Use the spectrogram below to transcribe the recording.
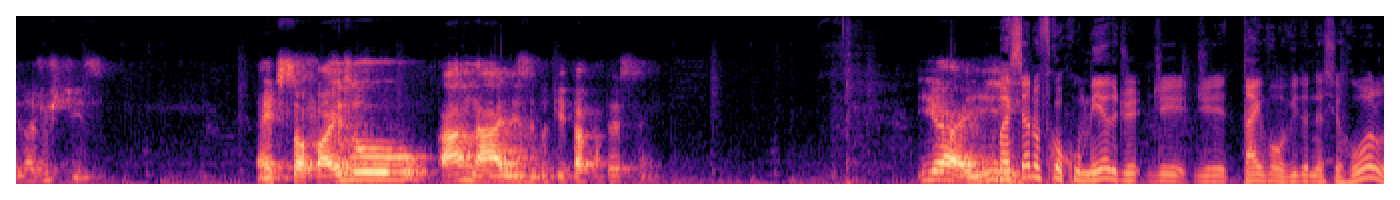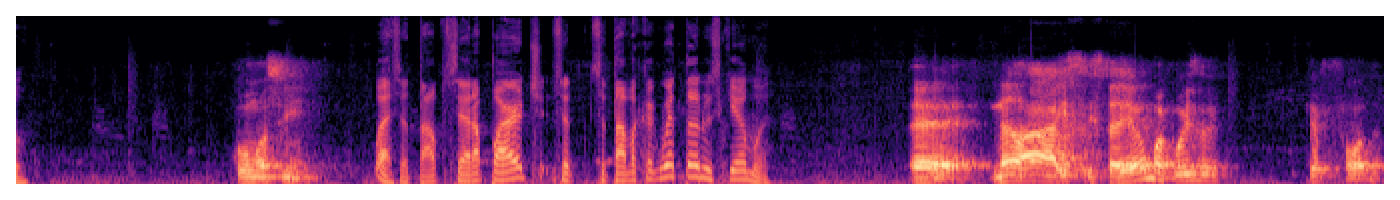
na justiça. A gente só faz o, a análise do que está acontecendo. E aí. Mas você não ficou com medo de estar de, de tá envolvido nesse rolo? Como assim? Ué, você, tá, você era parte. Você, você tava caguetando o esquema. É. Não, ah, isso, isso aí é uma coisa que é foda.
